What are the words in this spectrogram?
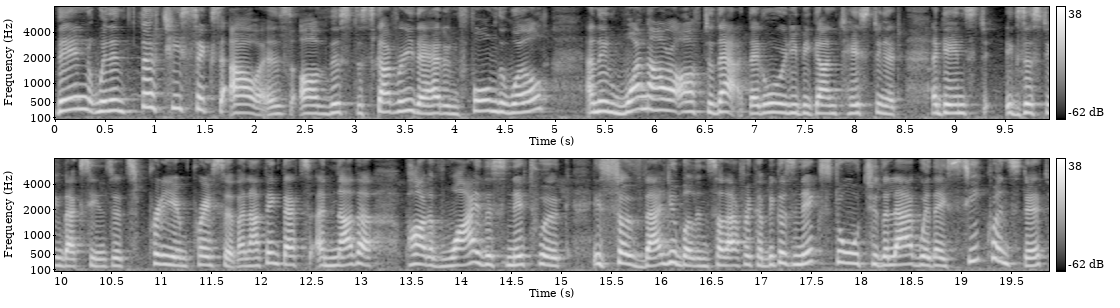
Then within 36 hours of this discovery, they had informed the world and then one hour after that, they'd already begun testing it against existing vaccines. It's pretty impressive. And I think that's another part of why this network is so valuable in South Africa because next door to the lab where they sequenced it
